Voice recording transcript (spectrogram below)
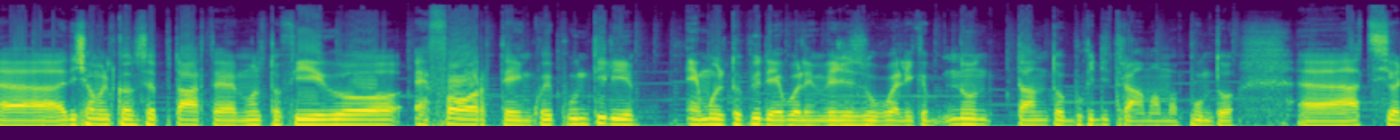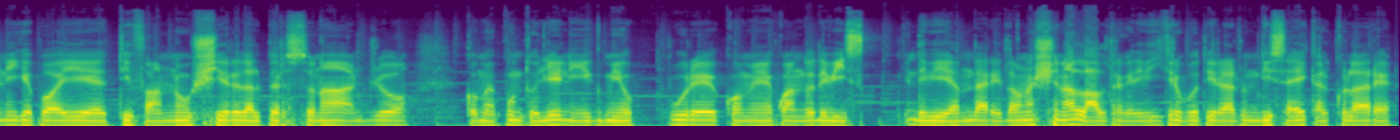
eh, diciamo il concept art è molto figo, è forte in quei punti lì è molto più debole invece su quelli che non tanto buchi di trama, ma appunto eh, azioni che poi eh, ti fanno uscire dal personaggio, come appunto gli enigmi, oppure come quando devi, devi andare da una scena all'altra che devi tipo tirare un D6, calcolare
